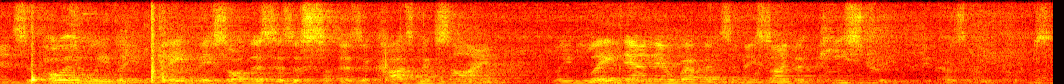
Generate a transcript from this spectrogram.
And supposedly they, laid, they saw this as a, as a cosmic sign. They laid down their weapons and they signed a peace treaty because of the eclipse.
